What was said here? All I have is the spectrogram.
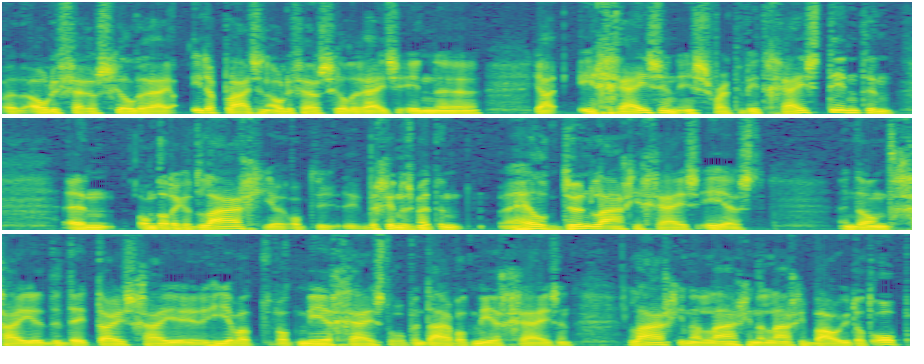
een olieverfschilderij. Ieder plaatje is een olieverfschilderijtje in, uh, ja, in grijzen, in zwart-wit grijs tinten. En omdat ik het laagje, op de, ik begin dus met een heel dun laagje grijs eerst. En dan ga je de details, ga je hier wat, wat meer grijs erop en daar wat meer grijs. En laagje na laagje na laagje bouw je dat op.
